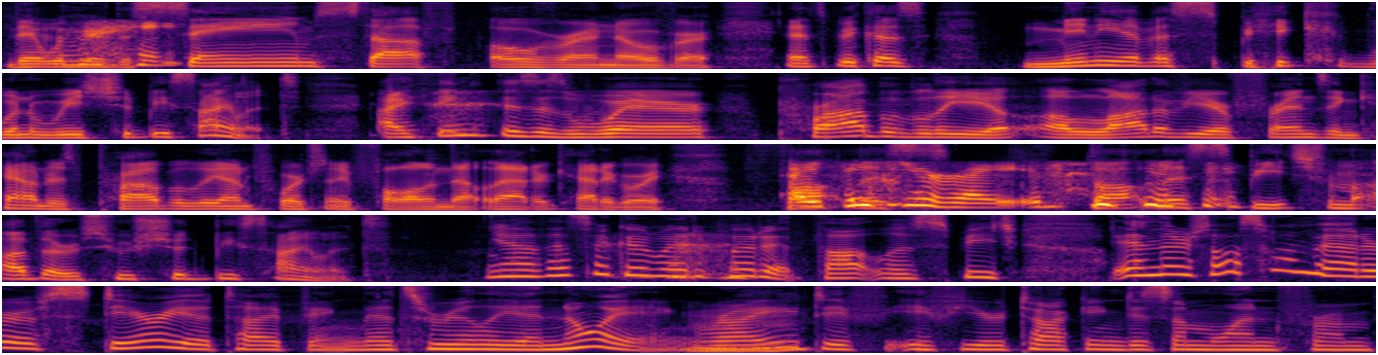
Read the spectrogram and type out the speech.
they will hear the same stuff over and over. And it's because many of us speak when we should be silent. I think this is where probably a, a lot of your friends' encounters probably unfortunately fall in that latter category. I think you're right. thoughtless speech from others who should be silent. Yeah, that's a good way to put it. Thoughtless speech. And there's also a matter of stereotyping that's really annoying, Mm-hmm. right? If if you're talking to someone from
